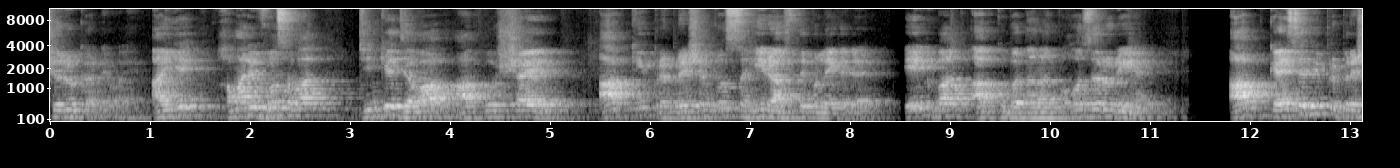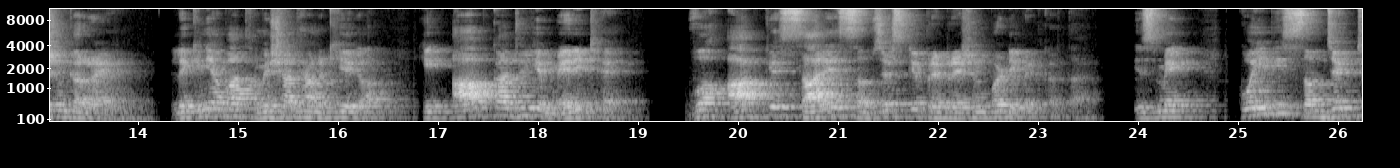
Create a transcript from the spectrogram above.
शुरू करने वाले हैं। आइए, हमारे वो सवाल जिनके जवाब आपको शायद आपकी प्रिपरेशन को सही रास्ते पर लेके जाए। एक बात आपको बताना बहुत ज़रूरी है। आप कैसे भी प्रिपरेशन कर रहे हैं, लेकिन यह बात हमेशा ध्यान रखिएगा कि आपका जो ये मेरिट है, वह आपके सारे सब्जेक्ट्स के प्रिपरेशन पर डिपेंड करता है। इसमें कोई भी सब्जेक्ट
